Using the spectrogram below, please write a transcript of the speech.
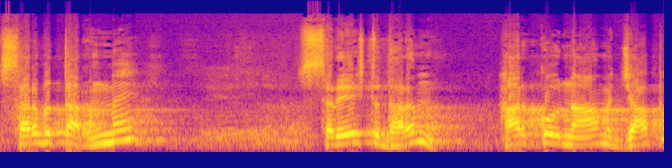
ਸਰਬ ਧਰਮ ਮੈਂ ਸ੍ਰੇਸ਼ਟ ਧਰਮ, ਹਰ ਕੋ ਨਾਮ ਜਪ,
